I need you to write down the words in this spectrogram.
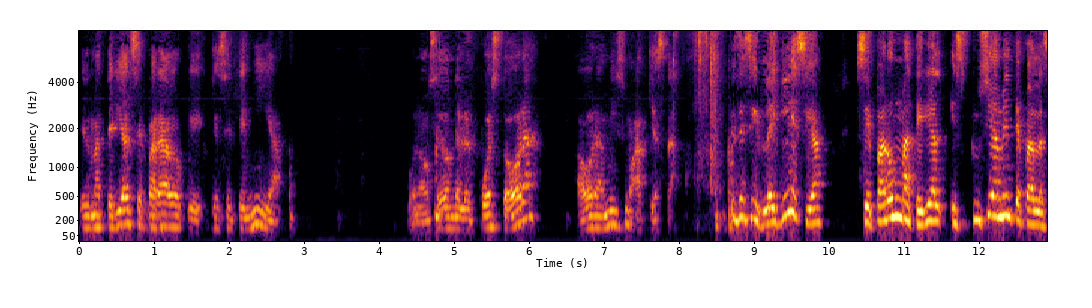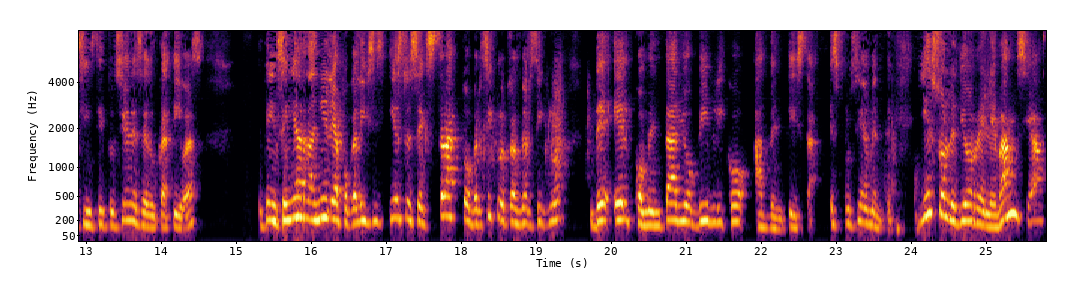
El material separado que, que se tenía. Bueno, no sé dónde lo he puesto ahora. Ahora mismo, aquí está. Es decir, la iglesia separó un material exclusivamente para las instituciones educativas de enseñar Daniel y Apocalipsis, y esto es extracto, versículo tras versículo, del comentario bíblico adventista, exclusivamente. Y eso le dio relevancia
